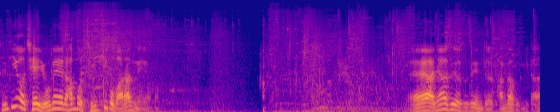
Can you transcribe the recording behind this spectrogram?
드디어 제 요네를 한번 들키고 말았네요. 예, 안녕하세요, 선생님들. 반가웁니다.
